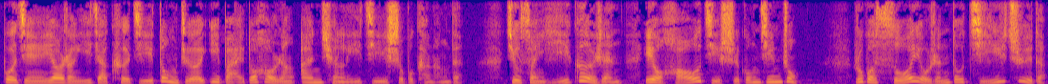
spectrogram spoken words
不仅要让一架客机动辄一百多号人安全离机是不可能的，就算一个人也有好几十公斤重。如果所有人都急剧的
